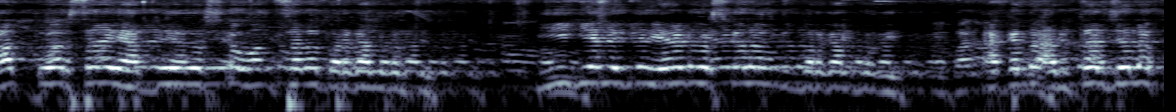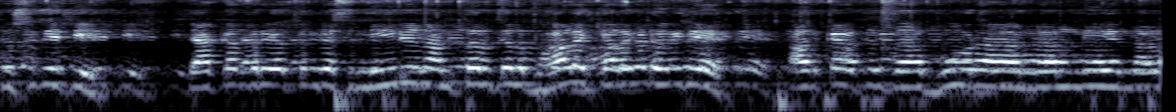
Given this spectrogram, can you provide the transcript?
ಹತ್ತು ವರ್ಷ ಹದಿನೈದು ವರ್ಷ ಒಂದ್ಸಲ ಬರಗಾಲ ಬರ್ತಿತ್ತು. ಈಗ ಏನಿದೆ ಎರಡು ವರ್ಷ ಕಾಲ ಒಂದು ಬರಗಾಲ ಬರ್ತೀವಿ ಯಾಕಂದ್ರೆ ಅಂತರ್ಜಲ ಕುಸಿದೈತಿ ಯಾಕಂದ್ರೆ ಇವತ್ತಿನ ದಿವಸ ನೀರಿನ ಅಂತರ್ಜಲ ಬಹಳ ಕೆಳಗಡೆ ಹೋಗಿದೆ. ಅದಕ್ಕೆ ಬೂರ ನಲ್ಲಿ ನಳ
